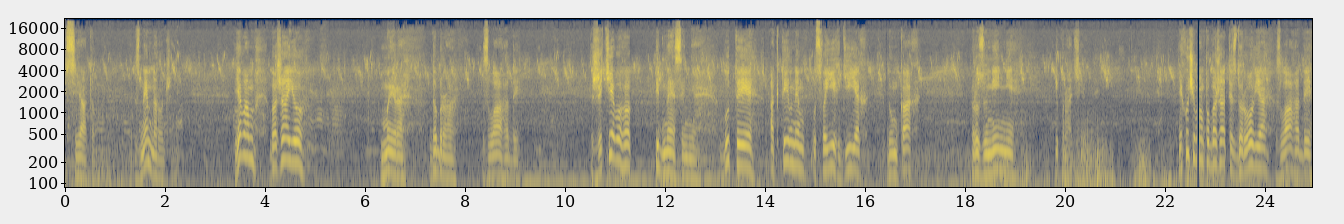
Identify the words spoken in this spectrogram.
святом, з днем народження. Я вам бажаю мира, добра, злагоди, життєвого піднесення, бути активним у своїх діях, думках, розумінні і праці. Я хочу вам побажати здоров'я, злагоди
